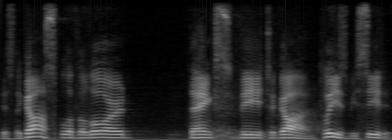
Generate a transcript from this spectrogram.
is the gospel of the Lord. Thanks be to God. Please be seated.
